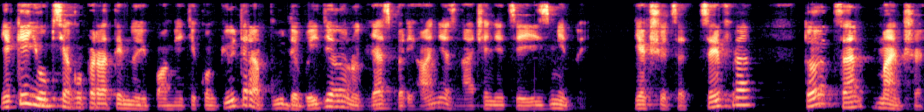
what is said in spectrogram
Який обсяг оперативної пам'яті комп'ютера буде виділено для зберігання значення цієї змінної? Якщо це цифра, то це менше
